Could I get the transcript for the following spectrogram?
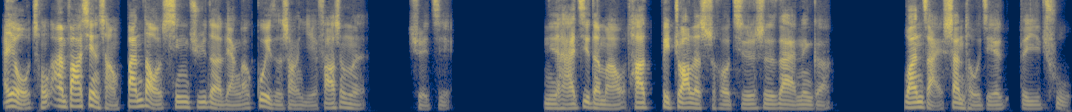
还有从案发现场搬到新居的两个柜子上也发生了血迹，你还记得吗？他被抓的时候，其实是在那个湾仔汕头街的一处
